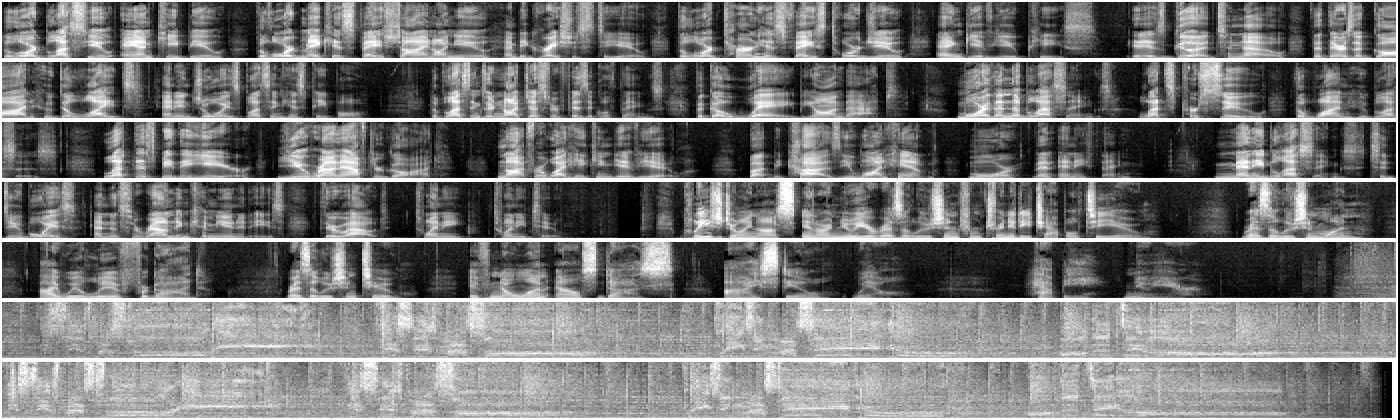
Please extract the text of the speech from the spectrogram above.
The Lord bless you and keep you. The Lord make his face shine on you and be gracious to you. The Lord turn his face toward you and give you peace. It is good to know that there's a God who delights and enjoys blessing his people. The blessings are not just for physical things, but go way beyond that. More than the blessings, let's pursue the one who blesses. Let this be the year you run after God not for what he can give you, but because you want him more than anything. Many blessings to Du Bois and the surrounding communities throughout 2022. Please join us in our New Year resolution from Trinity Chapel to you. Resolution 1 I will live for God. Resolution 2 If no one else does, I still will. Happy New Year.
